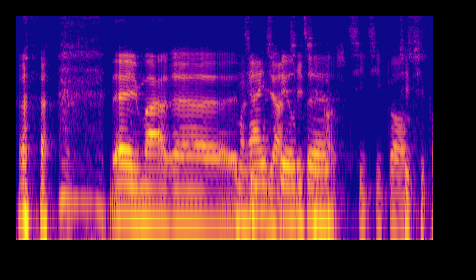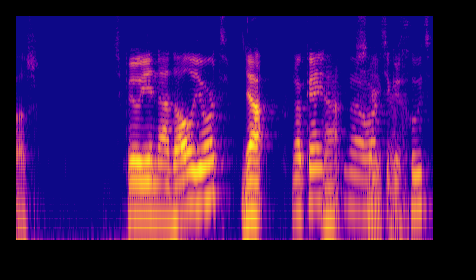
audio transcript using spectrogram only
nee, maar... Uh, Marijn ja, speelt Tsitsipas. Tsitsipas. Tsitsipas. Speel je Nadal, Jort? Ja. Oké, okay. Ja, nou, hartstikke goed.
